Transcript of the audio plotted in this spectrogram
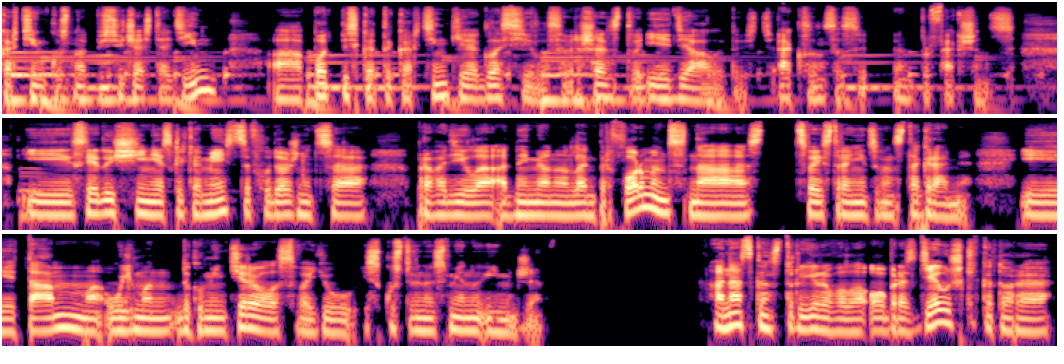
картинку с надписью «Часть 1», а подпись к этой картинке гласила «Совершенство и идеалы», то есть «Excellences and Perfections». И следующие несколько месяцев художница проводила одноименный онлайн-перформанс на своей странице в Инстаграме. И там Ульман документировала свою искусственную смену имиджа. Она сконструировала образ девушки, которая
